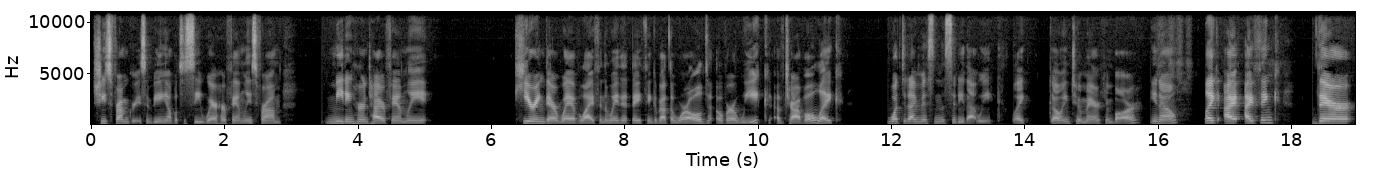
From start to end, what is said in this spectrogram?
she's from Greece and being able to see where her family's from, meeting her entire family, hearing their way of life and the way that they think about the world over a week of travel, like what did I miss in the city that week? Like going to American Bar, you know? Like I I think there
